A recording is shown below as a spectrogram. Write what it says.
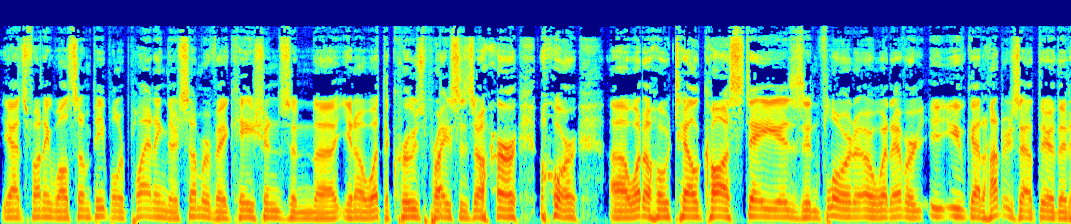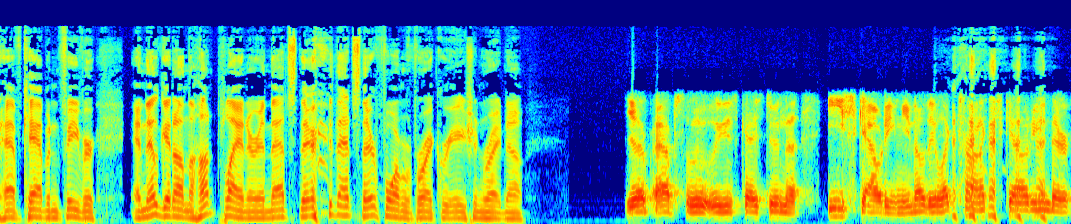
Yeah, it's funny. While some people are planning their summer vacations and uh, you know what the cruise prices are, or uh, what a hotel cost stay is in Florida or whatever, you've got hunters out there that have cabin fever, and they'll get on the hunt planner, and that's their that's their form of recreation right now. Yep, absolutely. These guys doing the e-scouting, you know, the electronic scouting. They're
